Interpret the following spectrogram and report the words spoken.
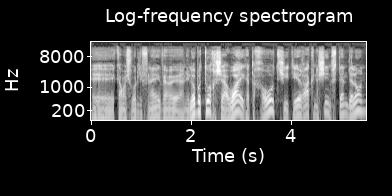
אה, כמה שבועות לפני, ואני לא בטוח שהוואי, התחרות, שהיא תהיה רק נשים, stand alone,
